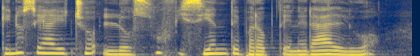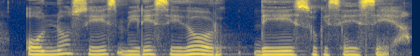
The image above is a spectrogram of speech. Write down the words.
que no se ha hecho lo suficiente para obtener algo o no se es merecedor de eso que se desea.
